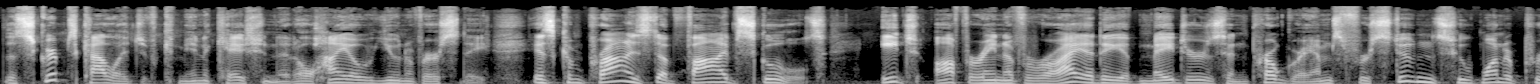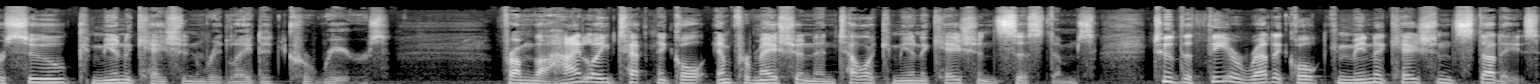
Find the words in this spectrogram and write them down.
The Scripps College of Communication at Ohio University is comprised of five schools, each offering a variety of majors and programs for students who want to pursue communication related careers. From the highly technical information and telecommunication systems to the theoretical communication studies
